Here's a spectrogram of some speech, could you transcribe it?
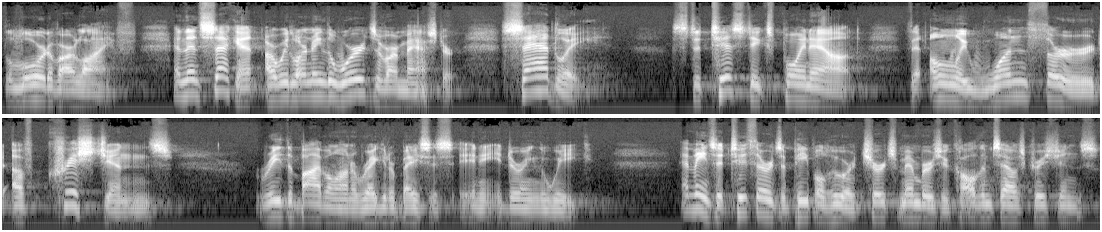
the Lord of our life? And then, second, are we learning the words of our Master? Sadly, statistics point out that only one third of Christians read the Bible on a regular basis in, during the week. That means that two thirds of people who are church members who call themselves Christians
